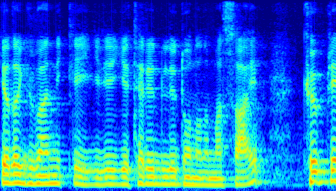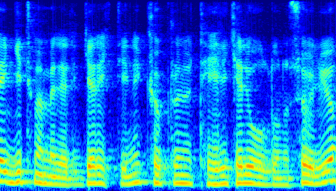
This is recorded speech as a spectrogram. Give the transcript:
ya da güvenlikle ilgili yeterli donanıma sahip köprüye gitmemeleri gerektiğini, köprünün tehlikeli olduğunu söylüyor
